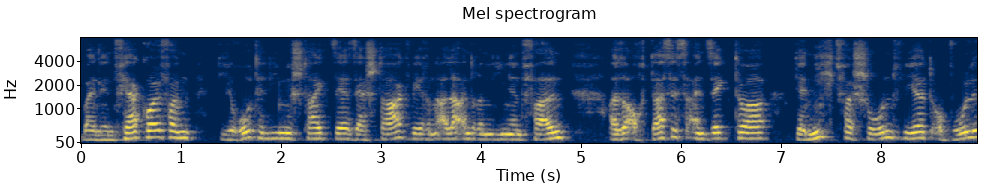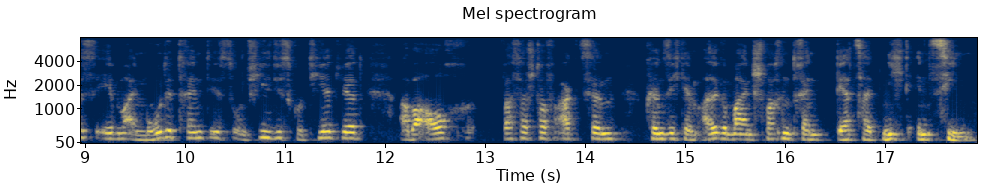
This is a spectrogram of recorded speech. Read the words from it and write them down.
bei den Verkäufern. Die rote Linie steigt sehr, sehr stark, während alle anderen Linien fallen. Also auch das ist ein Sektor, der nicht verschont wird, obwohl es eben ein Modetrend ist und viel diskutiert wird. Aber auch Wasserstoffaktien können sich dem allgemein schwachen Trend derzeit nicht entziehen.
